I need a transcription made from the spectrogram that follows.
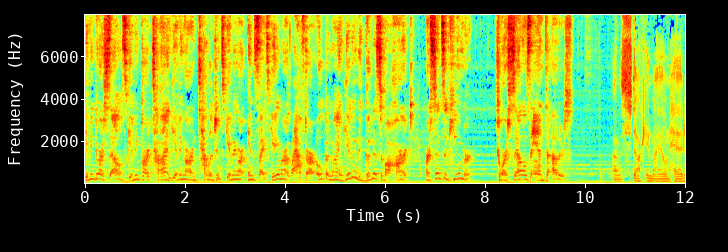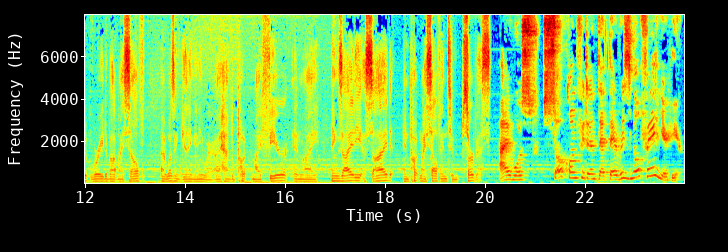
Giving to ourselves, giving our time, giving our intelligence, giving our insights, giving our laughter, our open mind, giving the goodness of our heart, our sense of humor to ourselves and to others. I was stuck in my own head, worried about myself. I wasn't getting anywhere. I had to put my fear and my anxiety aside and put myself into service. I was so confident that there is no failure here.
